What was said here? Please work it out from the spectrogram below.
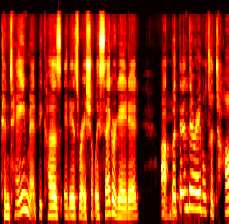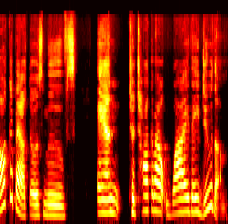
containment because it is racially segregated uh, mm-hmm. But then they're able to talk about those moves and to talk about why they do them.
